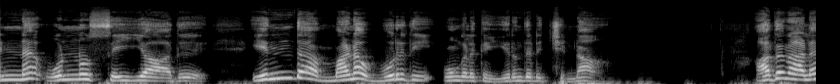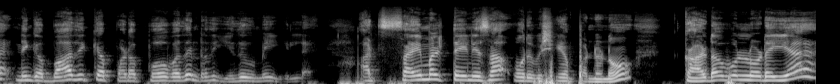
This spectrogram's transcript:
என்ன ஒன்றும் செய்யாது. இந்த மன உறுதி உங்களுக்கு இருந்துடுச்சுன்னா அதனால் நீங்கள் பாதிக்கப்பட போவதுன்றது எதுவுமே இல்லை. அட் சைமல்டேனியஸாக ஒரு விஷயம் பண்ணணும். கடவுளுடைய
